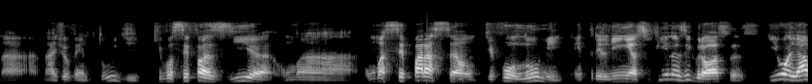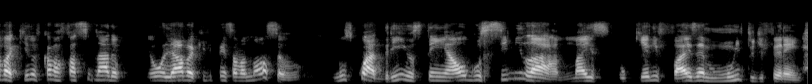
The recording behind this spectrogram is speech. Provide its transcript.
na, na, juventude que você fazia uma, uma separação de volume entre linhas finas e grossas. E eu olhava aquilo e ficava fascinado. Eu olhava aquilo e pensava, nossa, nos quadrinhos tem algo similar, mas o que ele faz é muito diferente.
